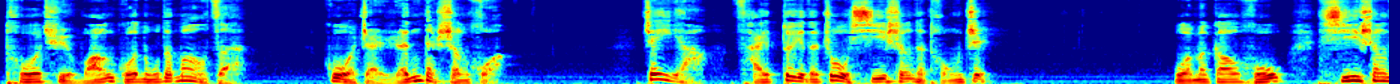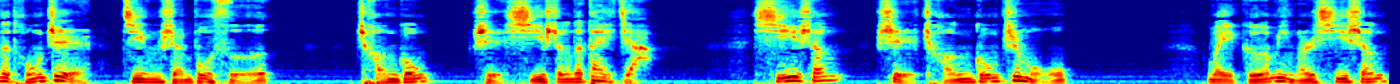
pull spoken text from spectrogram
脱去亡国奴的帽子，过着人的生活，这样才对得住牺牲的同志。我们高呼：牺牲的同志精神不死，成功是牺牲的代价，牺牲是成功之母，为革命而牺牲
